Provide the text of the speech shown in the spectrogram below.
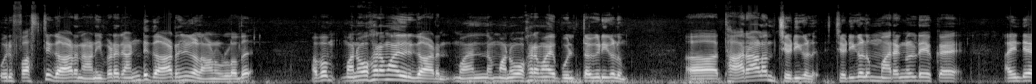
ഒരു ഫസ്റ്റ് ഗാർഡനാണ്. ഇവിടെ രണ്ട് ഗാർഡനുകളാണുള്ളത്. അപ്പം മനോഹരമായ ഒരു ഗാർഡൻ മനോഹരമായ പുൽത്തകിടികളും ധാരാളം ചെടികൾ ചെടികളും മരങ്ങളുടെയൊക്കെ അതിന്റെ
